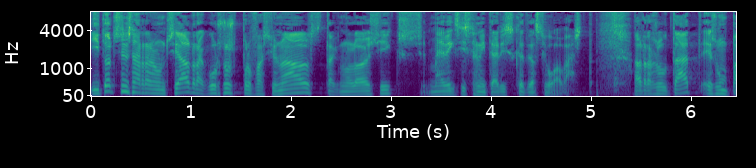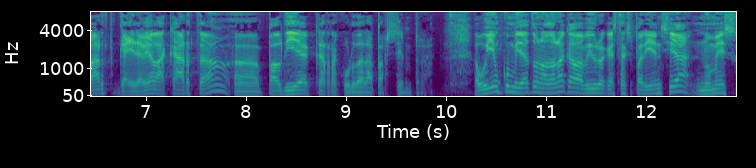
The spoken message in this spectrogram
i tot sense renunciar als recursos professionals, tecnològics, mèdics i sanitaris que té al seu abast. El resultat és un part gairebé a la carta eh, pel dia que recordarà per sempre. Avui hem convidat una dona que va viure aquesta experiència només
